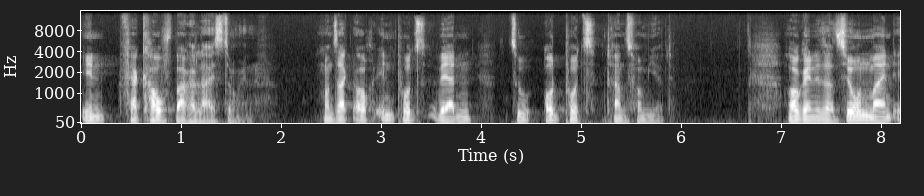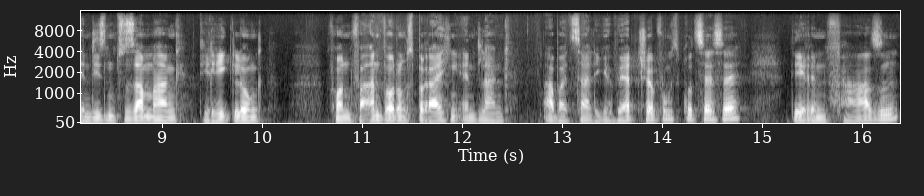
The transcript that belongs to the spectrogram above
in verkaufbare Leistungen. Man sagt auch, Inputs werden zu Outputs transformiert. Organisation meint in diesem Zusammenhang die Regelung von Verantwortungsbereichen entlang arbeitsteilige Wertschöpfungsprozesse, deren Phasen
